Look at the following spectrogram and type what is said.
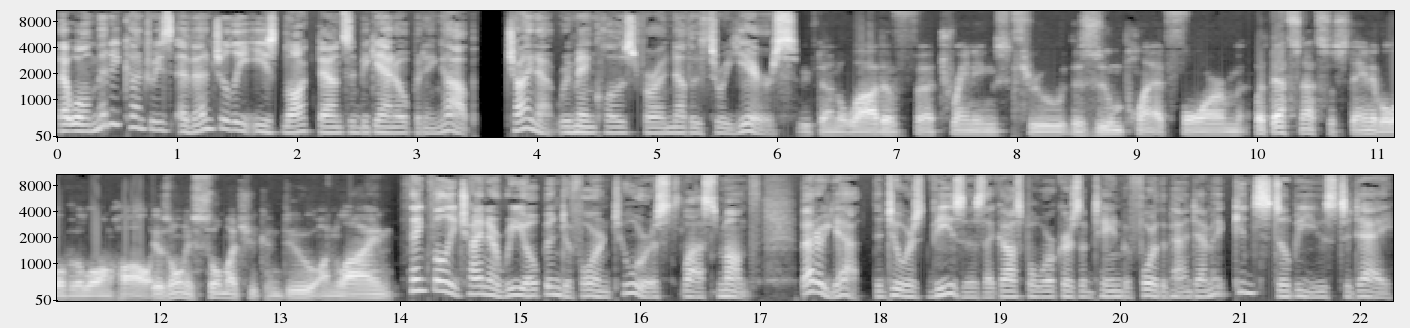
that while many countries eventually eased lockdowns and began opening up, China remained closed for another three years. We've done a lot of uh, trainings through the Zoom platform, but that's not sustainable over the long haul. There's only so much you can do online. Thankfully, China reopened to foreign tourists last month. Better yet, the tourist visas that gospel workers obtained before the pandemic can still be used today.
